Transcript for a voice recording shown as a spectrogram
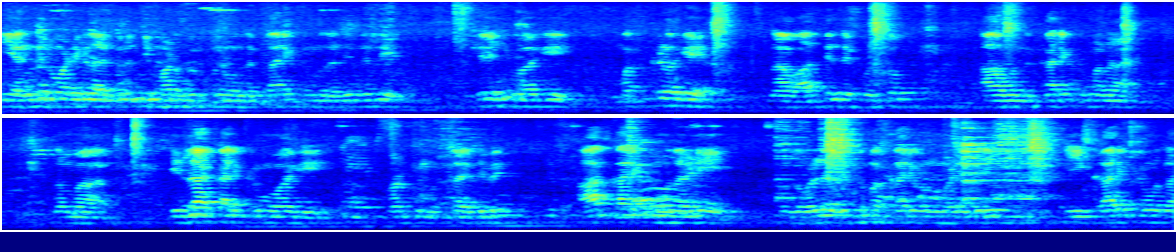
ಈ ಅಂಗನವಾಡಿಗಳ ಅಭಿವೃದ್ಧಿ ಮಾಡಬೇಕು ಅನ್ನೋ ಒಂದು ಕಾರ್ಯಕ್ರಮದ ಅಡಿಯಲ್ಲಿ ವಿಶೇಷವಾಗಿ ಮಕ್ಕಳಿಗೆ ನಾವು ಆದ್ಯತೆ ಕೊಟ್ಟು ಆ ಒಂದು ಕಾರ್ಯಕ್ರಮನ ನಮ್ಮ ಜಿಲ್ಲಾ ಕಾರ್ಯಕ್ರಮವಾಗಿ ಮಾಡ್ಕೊಂಡು ಹೋಗ್ತಾ ಇದ್ದೀವಿ. ಆ ಕಾರ್ಯಕ್ರಮದ ಒಂದು ಒಳ್ಳೆ ಉತ್ತಮ ಕಾರ್ಯವನ್ನು ಮಾಡಿದ್ರಿ ಈ ಕಾರ್ಯಕ್ರಮದ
